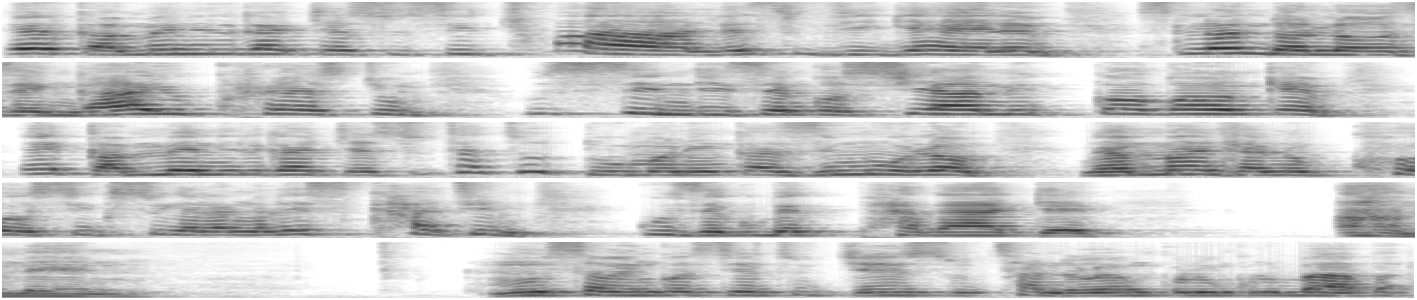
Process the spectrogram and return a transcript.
egameni lika Jesu sithwale sivikele silondoloze ngayo uKristu. Usindise Nkosi yami konke egameni lika Jesu uthatha udumo nenkazimulo namandla nobukhosi kusukela ngalesikhathi kuze kube kuphakade. Amen. Musa wenkosi yethu Jesu uthando lwaNkulunkulu Baba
